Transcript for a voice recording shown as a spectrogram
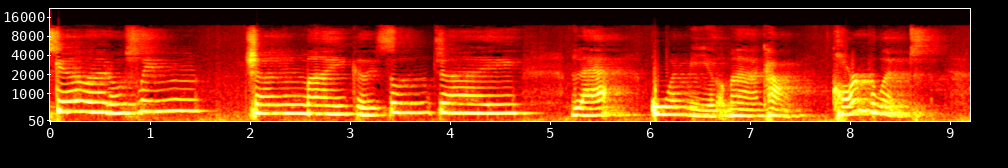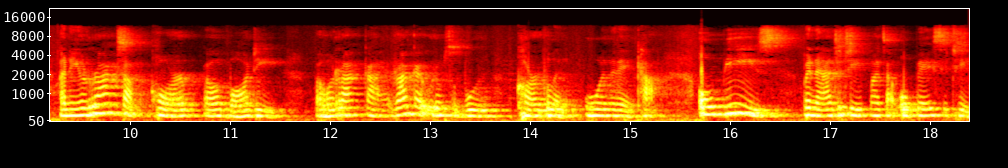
skeletal slim ฉันไม่เคยสนใจ และอ้วนมีเยอะมากค่ะ corpulent อันนี้รากศัพท์ corp แปลว่า body แปลว่าร่างกาย ร่างกายอุดมสมบูรณ์ corpulent อ้วนนั่นเองค่ะ obese เป็น adjective มาจาก obesity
